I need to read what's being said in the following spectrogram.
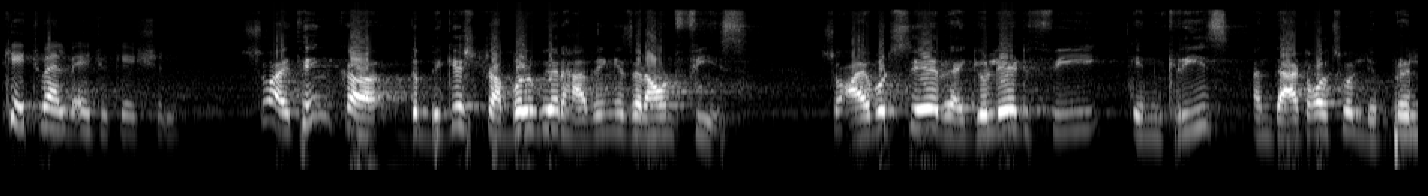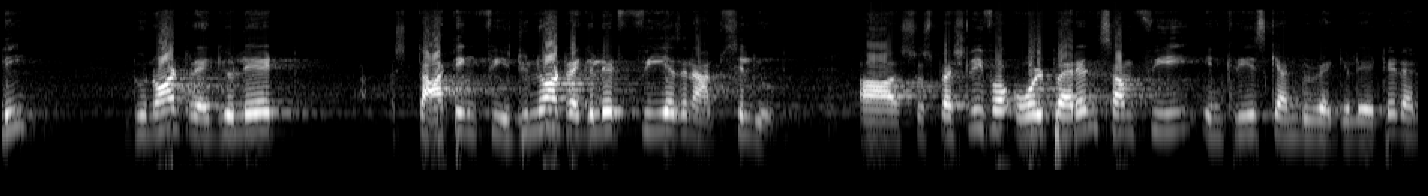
K-12 education? So I think uh, the biggest trouble we are having is around fees. So I would say regulate fee increase and that also liberally. Do not regulate starting fees. Do not regulate fee as an absolute. Uh, so especially for old parents, some fee increase can be regulated. And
